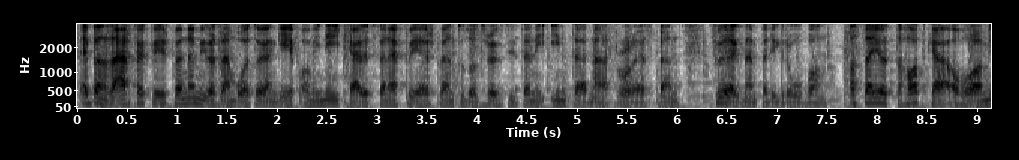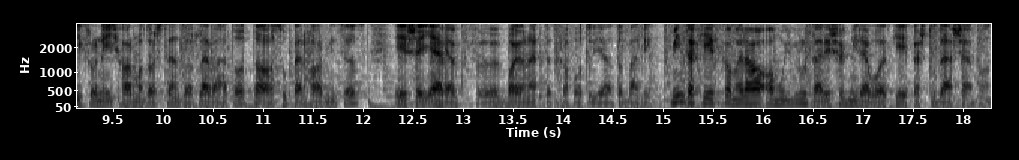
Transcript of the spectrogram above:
Ebben az árfekvésben nem igazán volt olyan gép, ami 4K 50 FPS-ben tudott rögzíteni internál ProRes-ben, főleg nem pedig RAW-ban. Aztán jött a 6K, ahol a Micro 4 harmados szenzort leváltotta, a Super 35, és egy EV bajonettet kapott ugye az a body. Mind a két kamera amúgy brutális, hogy mire volt képes tudásában,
